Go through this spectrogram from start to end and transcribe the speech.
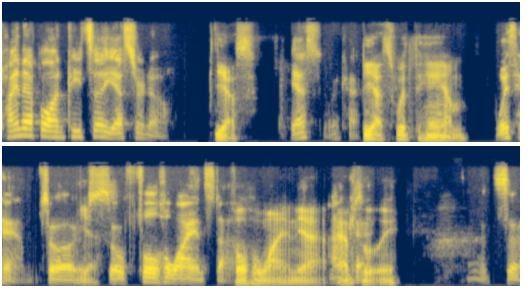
pineapple on pizza, yes or no? yes, Yes. Okay. yes, with ham, With ham, so Yes. so full Hawaiian style. full Hawaiian. Yeah, Okay. absolutely. It's uh,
